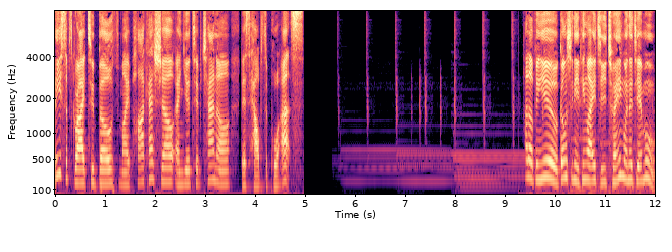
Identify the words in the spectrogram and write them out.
Please subscribe to both my podcast show and YouTube channel. This helps support us. Hello，朋友，恭喜你听完一集纯英文的节目，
